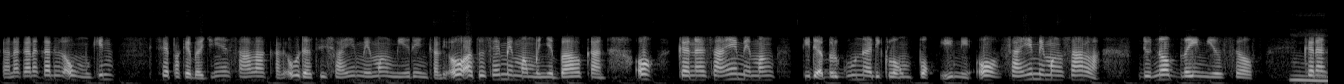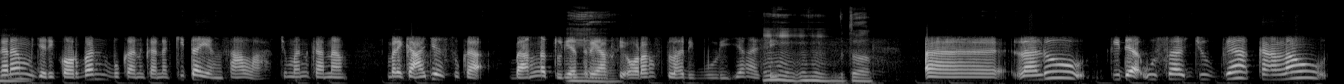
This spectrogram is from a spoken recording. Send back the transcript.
Karena kadang-kadang oh mungkin saya pakai bajunya salah kali. Oh berarti saya memang miring kali. Oh atau saya memang menyebalkan. Oh karena saya memang tidak berguna di kelompok ini. Oh saya memang salah. Do not blame yourself. Kadang-kadang menjadi korban bukan karena kita yang salah, cuman karena mereka aja suka banget lihat Iya. reaksi orang setelah dibully, ya nggak sih? Mhm, mhm, Betul. Eh, lalu tidak usah juga kalau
